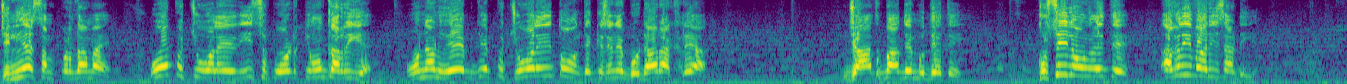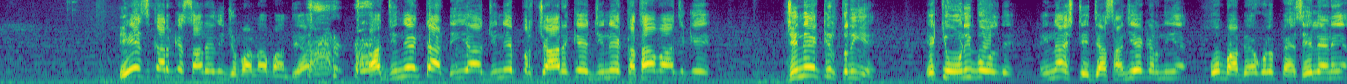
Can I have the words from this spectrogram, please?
ਜਿੰਨੀਆਂ ਸੰਪਰਦਾਵਾਂ ਹੈ ਉਹ ਪੁੱਛੋ ਦੀ ਸਪੋਰਟ ਕਿਉਂ ਕਰ ਰਹੀ ਹੈ ਉਹਨਾਂ ਨੂੰ ਇਹ ਜੇ ਪੁੱਛੋ ਵਾਲੇ ਦੀ ਧੌਣ ਤੇ ਕਿਸੇ ਨੇ ਗੋਡਾ ਰੱਖ ਲਿਆ ਜਾਤ ਪਾਤ ਦੇ ਮੁੱਦੇ ਤੇ, ਕੁਰਸੀ ਲਾਉਣ ਵਾਲੇ ਤੇ, ਅਗਲੀ ਵਾਰੀ ਸਾਡੀ ਹੈ ਇਸ ਕਰਕੇ ਸਾਰਿਆਂ ਦੀ ਜ਼ੁਬਾਨਾਂ ਬੰਦ ਆ। ਆ ਜਿਨੇ ਢਾਡੀ ਆ, ਜਿਨੇ ਪ੍ਰਚਾਰਕ ਹੈ ਜਿਨੇ ਕਥਾਵਾਚਕ ਕੇ ਜਿਨੇ ਕੀਰਤਨੀਏ ਇਹ ਕਿਉਂ ਨਹੀਂ ਬੋਲਦੇ? ਇਹਨਾਂ ਸਟੇਜਾਂ ਸਾਂਝੀਆਂ ਕਰਨੀਆਂ, ਉਹ ਬਾਬਿਆਂ ਕੋਲ ਪੈਸੇ ਲੈਣੇ ਆ।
